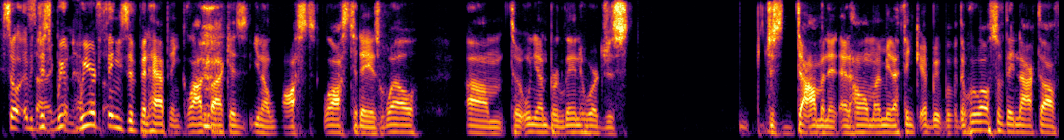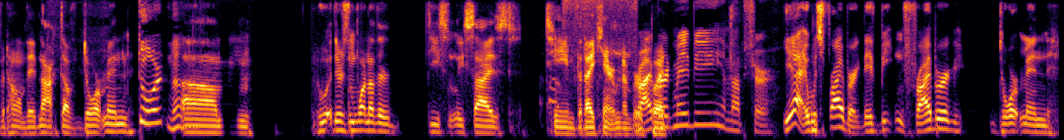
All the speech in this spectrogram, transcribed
So Sorry, just we- weird things have been happening. Gladbach has you know lost lost today as well um, to Union Berlin, who are just just dominant at home. I mean, I think who else have they knocked off at home? They've knocked off Dortmund. Dortmund. Um, who, there's one other decently sized team that I can't remember. Freiburg, but, maybe I'm not sure. Yeah, it was Freiburg. They've beaten Freiburg, Dortmund,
